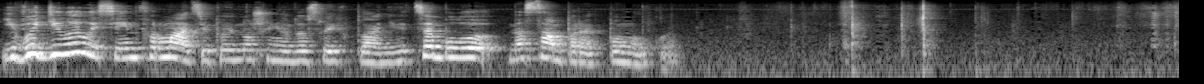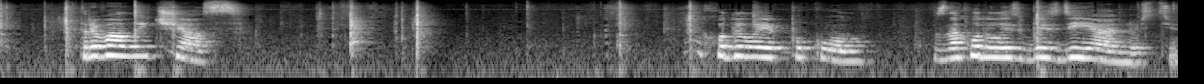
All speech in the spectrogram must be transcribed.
І ви ділилися інформацією по відношенню до своїх планів. І це було насамперед помилкою. Тривалий час. Ходили як по колу, знаходились в бездіяльності.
